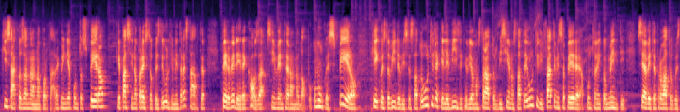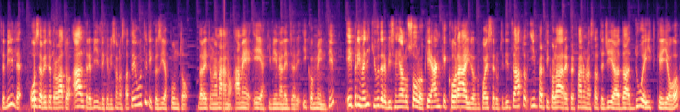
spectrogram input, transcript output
chissà cosa andranno a portare. Quindi appunto spero che passino presto questi ultimi tre starter per vedere cosa si inventeranno dopo. Comunque spero che questo video vi sia stato utile, che le build che vi ho mostrato vi siano state utili, fatemi sapere appunto nei commenti se avete provato queste build o se avete provato altre build che vi sono state utili, così appunto darete una mano a me e a chi viene a leggere i commenti. E prima di chiudere vi segnalo solo che anche Coraidon può essere utilizzato, in particolare per fare una strategia da 2 hit KO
